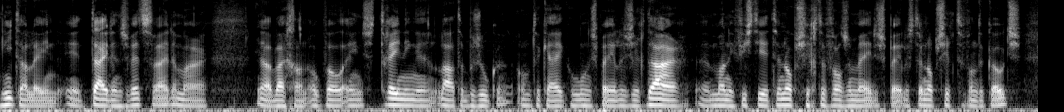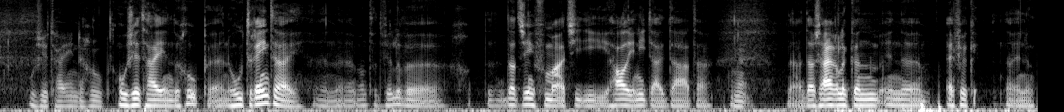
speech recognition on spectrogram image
niet alleen tijdens wedstrijden, maar ja, wij gaan ook wel eens trainingen laten bezoeken. Om te kijken hoe een speler zich daar uh, manifesteert ten opzichte van zijn medespelers, ten opzichte van de coach. Hoe zit hij in de groep? Hoe zit hij in de groep en hoe traint hij? En, uh, want dat willen we. Dat is informatie die haal je niet uit data. Nee. Nou, dat is eigenlijk een, in, uh, even nou, in een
